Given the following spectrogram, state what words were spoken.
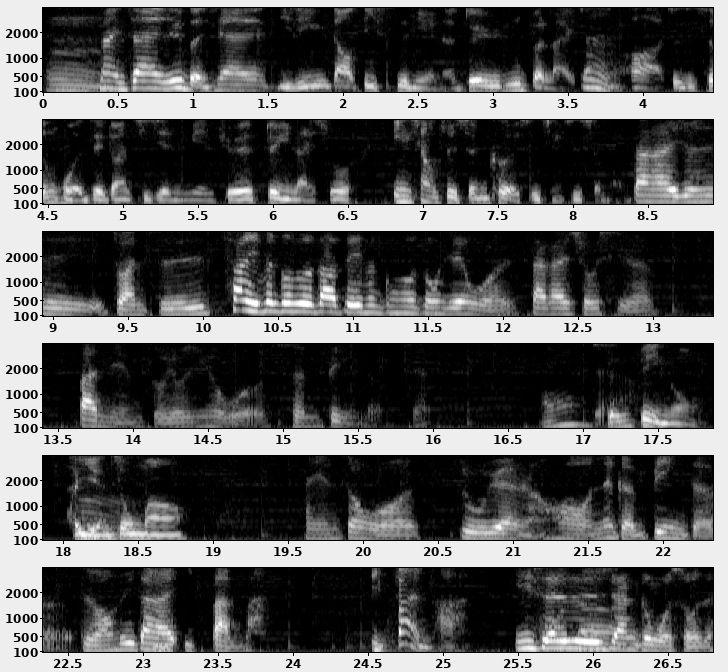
嗯，那你在日本现在已经到第四年了，对于日本来讲的嗯话，就是生活的这段期间里面，觉得对你来说印象最深刻的事情是什么？大概就是转职上一份工作到这一份工作中间，我大概休息了半年左右，因为我生病了，这样哦，啊生病哦，很严重吗？很严重，我住院，然后那个病的死亡率大概一半吧，一半。啊，医生是这样跟我说的。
